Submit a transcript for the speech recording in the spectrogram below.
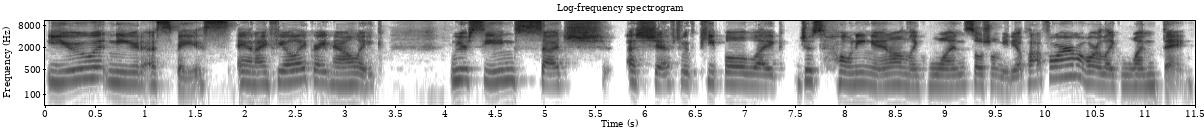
You need a space. And I feel like right now like we're seeing such a shift with people like just honing in on like one social media platform or like one thing.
